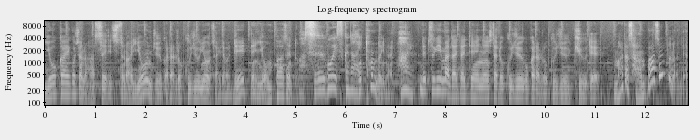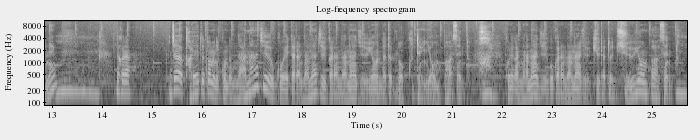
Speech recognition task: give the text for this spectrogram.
要介護者の発生率というのは40から64歳では0.4%あすごい少なほいとんどいない。はい。で次まあ大体定年した65から69でまだ3%なんだよね。うん。だからじゃあ加齢とともに今度70を超えたら70から74だと6.4%はい。これが75から79だと14%うん。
